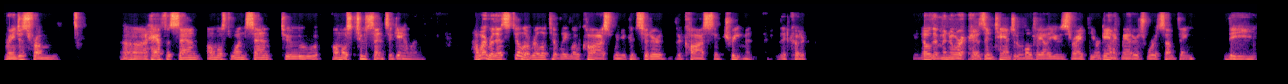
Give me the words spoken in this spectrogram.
ranges from uh, half a cent, almost one cent to almost two cents a gallon. However, that's still a relatively low cost when you consider the costs of treatment that could occur. We know that manure has intangible values, right? The organic matter is worth something. The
